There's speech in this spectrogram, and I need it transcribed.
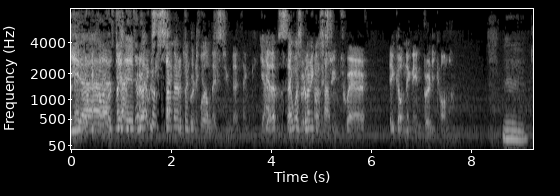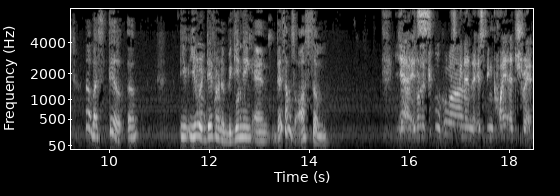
Yeah, uh, BronyCon, was uh, just- BronyCon that was the Summer second BronyCon 2012. they streamed, I think. Yeah, Yeah, that was the that second was BronyCon BronyCon they streamed where it got nicknamed BronyCon. Mm. No, but still, uh, you you were there from the beginning, and that sounds awesome. Yeah, for it's, the people who it's are been an, it's been quite a trip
